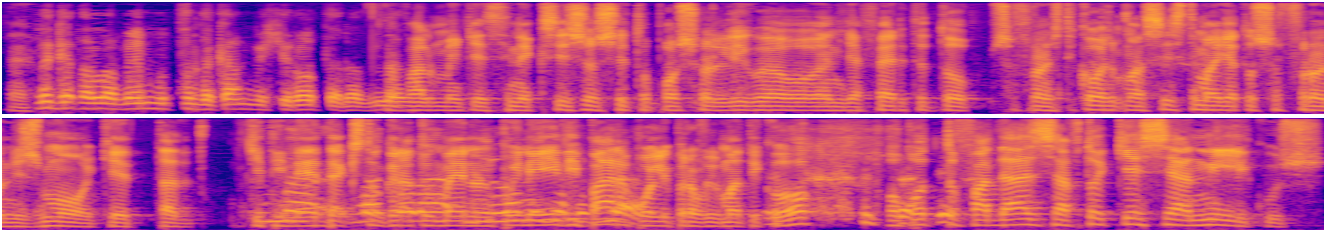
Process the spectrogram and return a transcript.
Ναι. Δεν καταλαβαίνουμε ότι θα τα κάνουμε χειρότερα. Να Δηλαδή. βάλουμε και στην εξίσωση το πόσο λίγο ενδιαφέρεται το σοφρονιστικό μας σύστημα για το σοφρονισμό και, τα, και την Μα- ένταξη μα των τώρα κρατουμένων, που μιλάμε είναι για ήδη πάρα παιδιά. πολύ προβληματικό. Οπότε το φαντάζει αυτό και σε ανήλικους.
